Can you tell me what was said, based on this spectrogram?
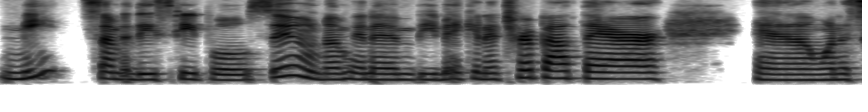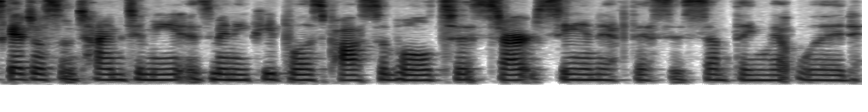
meet some of these people soon. I'm going to be making a trip out there and I want to schedule some time to meet as many people as possible to start seeing if this is something that would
